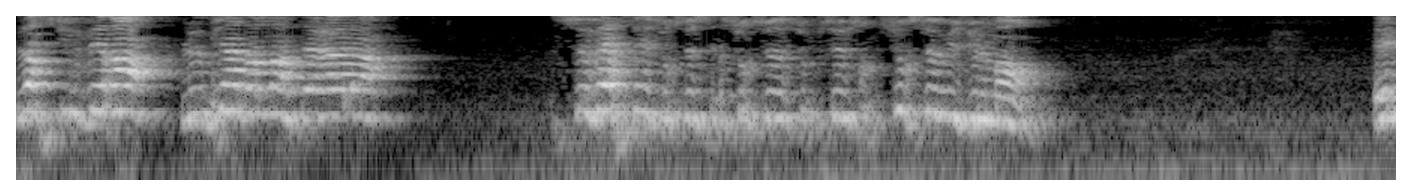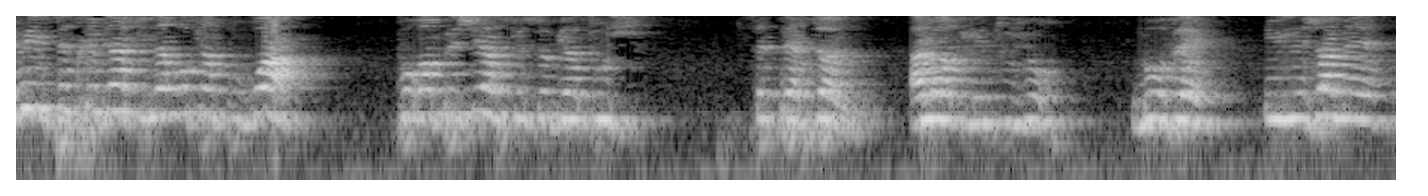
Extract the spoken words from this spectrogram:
lorsqu'il verra le bien d'Allah Ta'ala se verser sur ce, sur, ce, sur, ce, musulman. Et lui, il sait très bien qu'il n'a aucun pouvoir pour empêcher à ce que ce bien touche cette personne alors il est toujours mauvais, il n'est jamais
